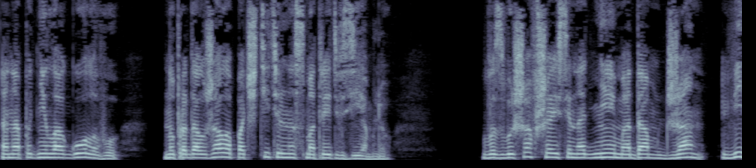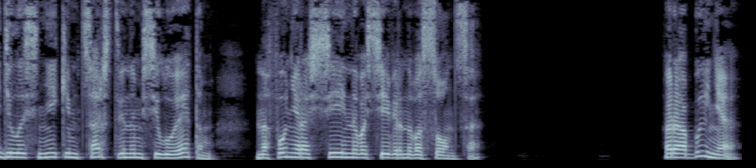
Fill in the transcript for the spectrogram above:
Она подняла голову, но продолжала почтительно смотреть в землю. Возвышавшаяся над ней мадам Джан виделась неким царственным силуэтом на фоне рассеянного северного солнца. «Рабыня,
